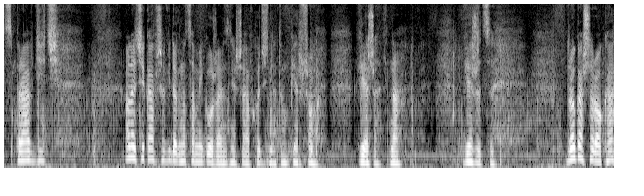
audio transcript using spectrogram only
sprawdzić. Ale ciekawszy widok na samej górze, więc nie trzeba wchodzić na tą pierwszą wieżę na wieżycy. Droga szeroka,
